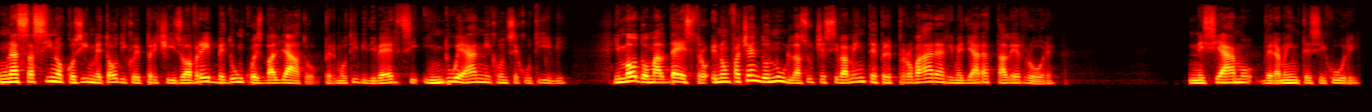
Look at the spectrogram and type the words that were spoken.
Un assassino così metodico e preciso avrebbe dunque sbagliato, per motivi diversi, in due anni consecutivi, in modo maldestro e non facendo nulla successivamente per provare a rimediare a tale errore. Ne siamo veramente sicuri?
